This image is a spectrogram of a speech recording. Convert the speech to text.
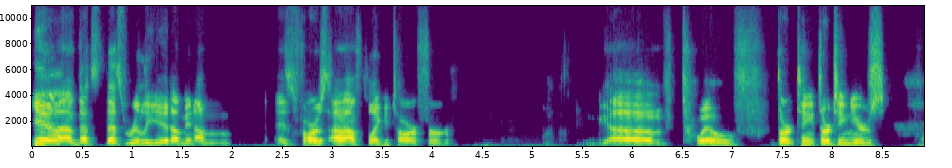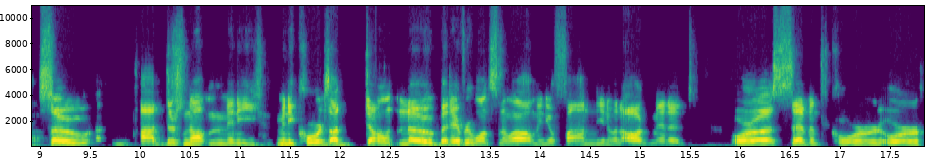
Yeah, that's that's really it. I mean, I'm as far as I, have played guitar for uh 12 13 13 years so I, there's not many many chords i don't know but every once in a while i mean you'll find you know an augmented or a seventh chord or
